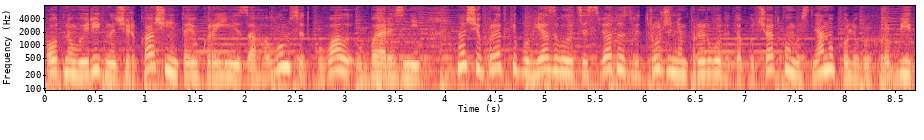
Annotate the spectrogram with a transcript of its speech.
А от Новий рік на Черкащині та й Україні загалом святкували у березні. Наші предки пов'язували це свято з відродженням природи та початком весняно-польових робіт.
